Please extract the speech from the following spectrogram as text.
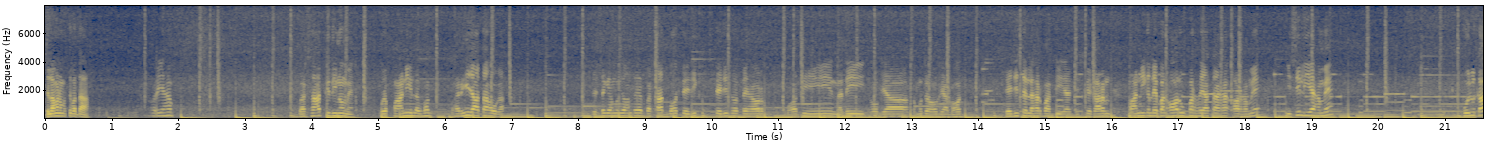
चलो मैंने मुझसे बता। और यहाँ बरसात के दिनों में पूरा पानी लगभग भर ही जाता होगा। जैसे कि हम लोग जानते हैं, बरसात बहुत तेज़ी तेज़ी से होते हैं और बहुत ही नदी हो गया, समुद्र हो गया, बहुत तेज़ी से लहर बहती है, जिसके कारण पानी का लेवल और ऊपर हो जाता है और हमें इसीलिए हमें पुल का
